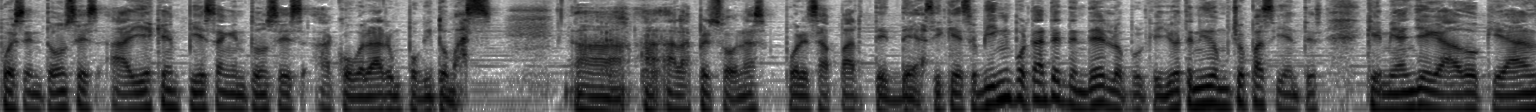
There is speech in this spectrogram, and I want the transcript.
pues entonces ahí es que empiezan entonces a cobrar un poquito más a, las personas por esa parte D. Así que es bien importante entenderlo porque yo he tenido muchos pacientes que me han llegado, que han,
